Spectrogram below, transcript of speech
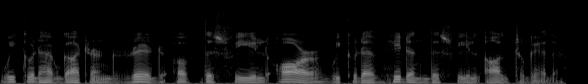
we could have gotten rid of this field or we could have hidden this field altogether.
